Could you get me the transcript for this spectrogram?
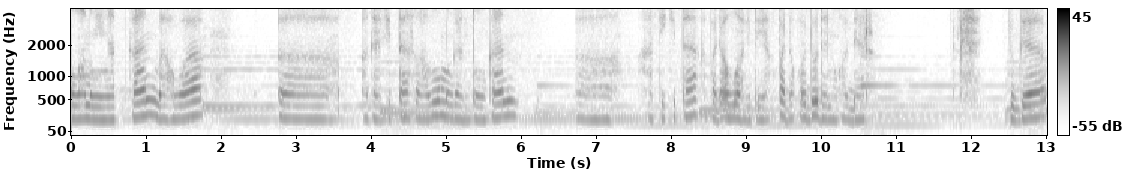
Allah mengingatkan bahwa uh, agar kita selalu menggantungkan uh, hati kita kepada Allah gitu ya kepada kodo dan kodar juga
